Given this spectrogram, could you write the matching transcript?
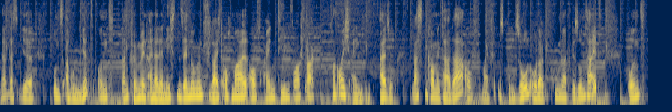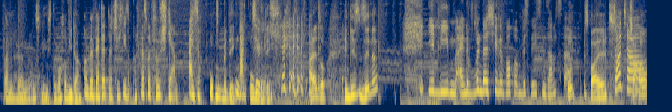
ja, dass ihr uns abonniert und dann können wir in einer der nächsten Sendungen vielleicht auch mal auf einen Themenvorschlag von euch eingehen. Also lasst einen Kommentar da auf myfitness.zone oder Kunert Gesundheit und dann hören wir uns nächste Woche wieder. Und bewertet natürlich diesen Podcast mit fünf Sternen. Also unbedingt. Natürlich. Unbedingt. Also in diesem Sinne. Ihr Lieben, eine wunderschöne Woche und bis nächsten Samstag. Und bis bald. Ciao, ciao. Ciao.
